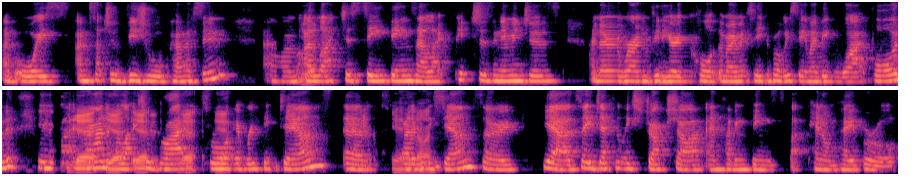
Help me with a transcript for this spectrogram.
I've always, I'm such a visual person. Um, yeah. I like to see things. I like pictures and images. I know we're on video call at the moment, so you can probably see my big whiteboard in the background. Yeah, yeah, I like to write, draw everything down, um, write everything nice. down. So yeah, I'd say definitely structure and having things like pen on paper or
